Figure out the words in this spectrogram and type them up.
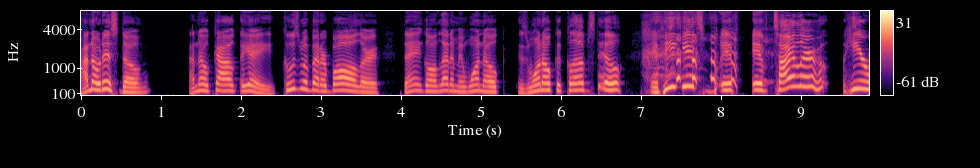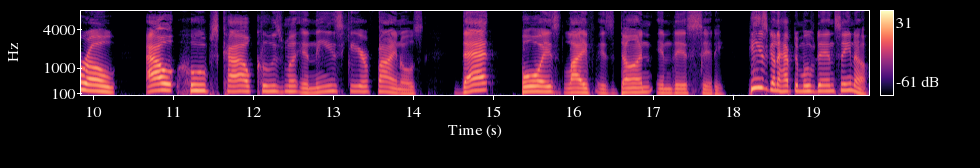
I know this though. I know Kyle yeah, Kuzma better ball or they ain't gonna let him in one oak. Is one oak a club still? If he gets if if Tyler Herro out hoops Kyle Kuzma in these here finals, that boy's life is done in this city. He's gonna have to move to Encino.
